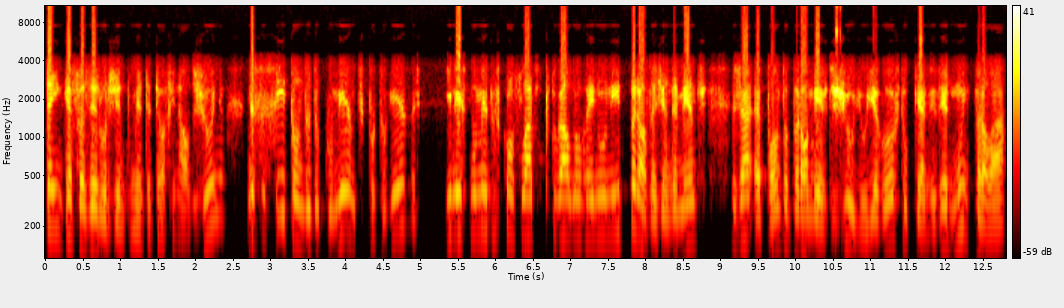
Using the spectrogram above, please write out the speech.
têm que a fazer urgentemente até ao final de junho, necessitam de documentos portugueses e neste momento os consulados de Portugal no Reino Unido para os agendamentos já apontam para o mês de julho e agosto, o que quer dizer muito para lá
